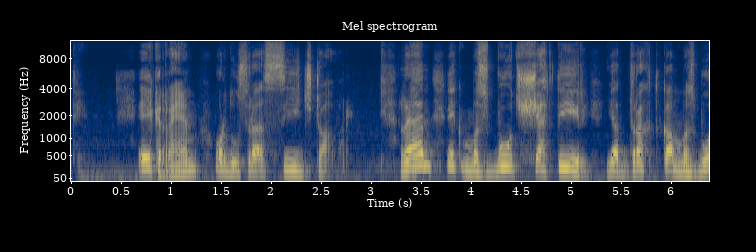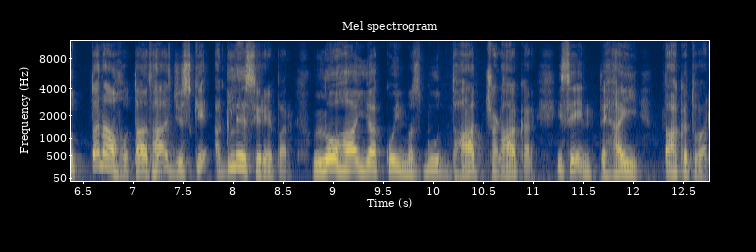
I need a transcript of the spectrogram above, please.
تھے۔ ایک ریم اور دوسرا سیج ٹاور۔ ریم ایک مضبوط شہتیر یا درخت کا مضبوط تنا ہوتا تھا جس کے اگلے سرے پر لوہا یا کوئی مضبوط دھات چڑھا کر اسے انتہائی طاقتور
